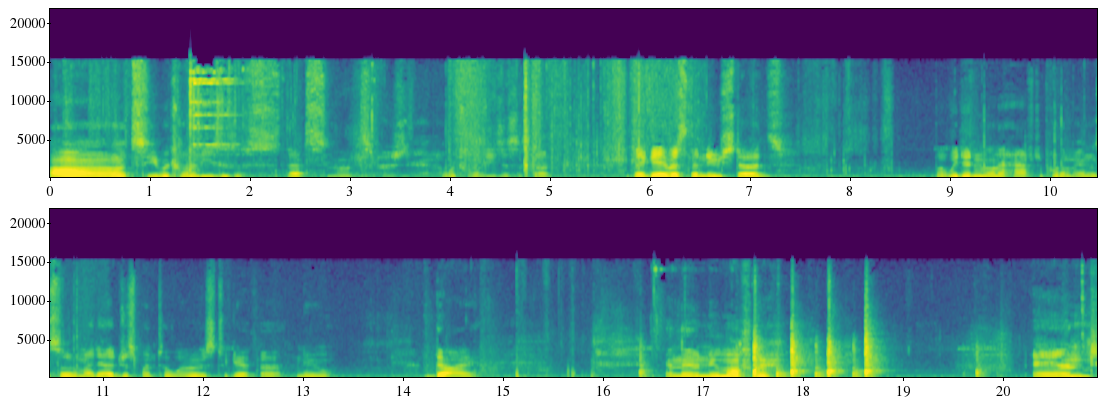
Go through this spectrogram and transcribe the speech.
Uh, let's see which one of these is a. That's not supposed. To, which one of these is a stud? They gave us the new studs, but we didn't want to have to put them in, so my dad just went to Lowe's to get a new die and then a new muffler. And,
